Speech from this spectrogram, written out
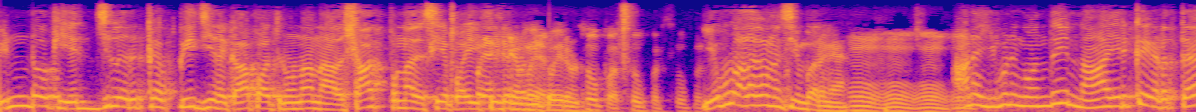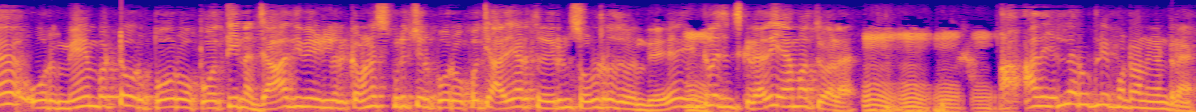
விண்டோக்கு எட்ஜ்ல இருக்க பிஜியை காப்பாத்தணும்னா நான் அதை ஷாக் பண்ணா எஸ்கேப் ஆகி வாங்கி போயிடணும். சூப்பர் சூப்பர் சூப்பர் எவ்வளவு அழகான விஷயம் பாருங்க. ஆனா இவனுங்க வந்து நான் இருக்க இடத்த ஒரு மேம்பட்ட ஒரு போர்வை போத்தி நான் ஜாதி வெறியில் இருக்கவன ஸ்பிரிச்சுவல் போர்வை போத்தி அதே இடத்துல இருன்னு சொல்றது வந்து இன்டெலிஜென்ஸ் கிடையாது ஏமாத்து வேலை அது எல்லா ரூட்லயும் பண்றானுங்கன்றேன்.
